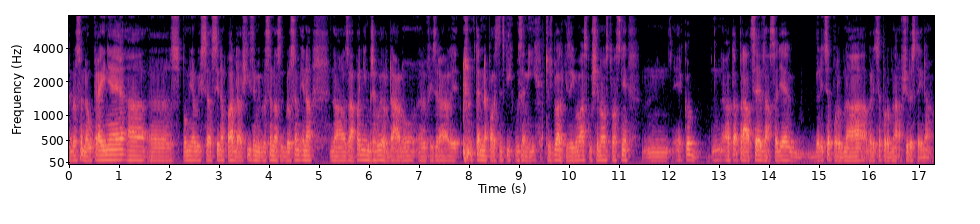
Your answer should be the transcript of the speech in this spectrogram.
byl jsem na Ukrajině a vzpomněl bych se asi na pár dalších zemí. Byl jsem, na, byl jsem i na, na západním břehu Jordánu v Izraeli, ten na palestinských územích, což byla taky zajímavá zkušenost. Vlastně mm, jako a ta práce je v zásadě velice podobná, velice podobná a všude stejná.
